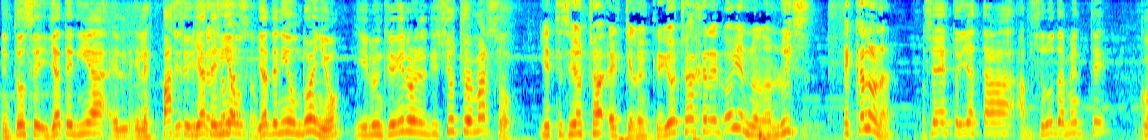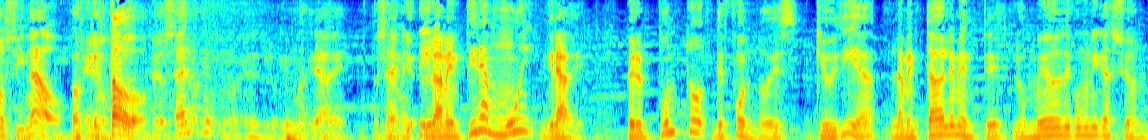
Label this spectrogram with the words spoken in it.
entonces ya tenía el, el espacio, ya 18 de tenía, ya tenía un dueño y lo inscribieron el 18 de marzo. Y este señor, el que lo inscribió, trabaja en el gobierno, don Luis Escalona. O sea, esto ya estaba absolutamente cocinado. Pero- Orquestado. Pero, ¿sabes lo que, lo que es más grave? O sea, La mentira. la mentira es muy grave. Pero el punto de fondo es que hoy día, lamentablemente, los medios de comunicación,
